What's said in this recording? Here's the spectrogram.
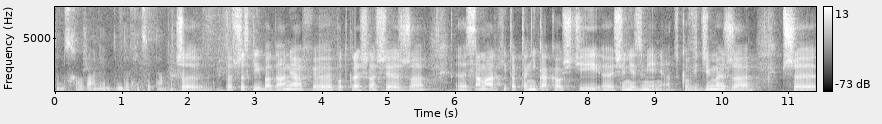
tym schorzeniem, tym deficytem? Czy we wszystkich badaniach podkreśla się, że sama architektonika kości e, się nie zmienia, tylko widzimy, że przy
